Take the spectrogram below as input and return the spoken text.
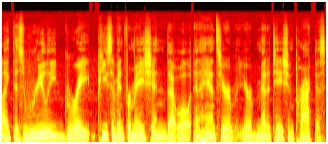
like this really great piece of information that will enhance your your meditation practice.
